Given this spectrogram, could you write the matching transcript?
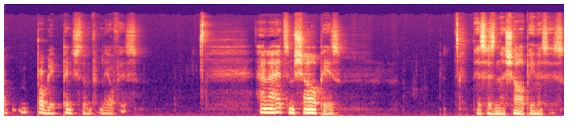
I probably pinched them from the office. And i had some sharpies. This isn't a sharpie this is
